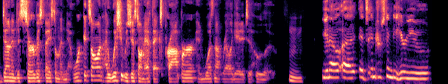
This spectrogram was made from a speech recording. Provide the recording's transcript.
done a disservice based on the network it's on. I wish it was just on FX proper and was not relegated to Hulu. Hmm. You know, uh, it's interesting to hear you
